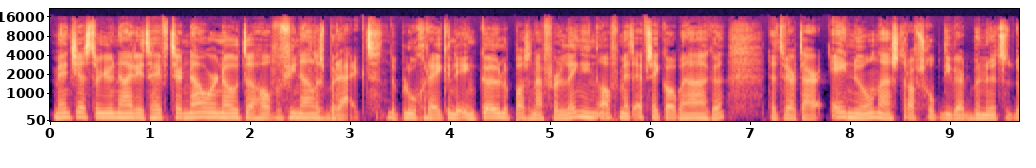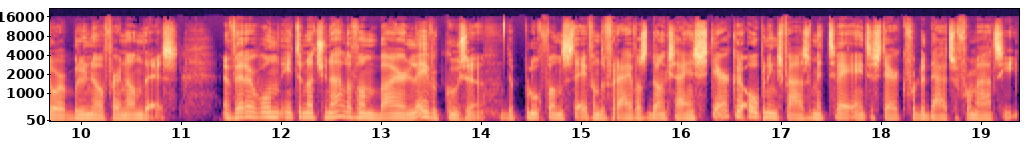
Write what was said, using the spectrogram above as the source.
Manchester United heeft ternauwernood de halve finales bereikt. De ploeg rekende in Keulen pas na verlenging af met FC Kopenhagen. Het werd daar 1-0 na een strafschop die werd benut door Bruno Fernandes. En verder won internationale van Bayer Leverkusen. De ploeg van Stefan de Vrij was dankzij een sterke openingsfase met 2-1 te sterk voor de Duitse formatie.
